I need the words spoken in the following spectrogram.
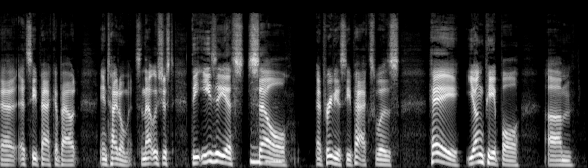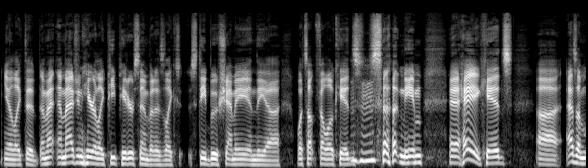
at, at CPAC about entitlements. And that was just the easiest mm-hmm. sell at previous CPACs was, hey, young people, um, you know, like the ima- imagine here like Pete Peterson, but as like Steve Buscemi in the uh, "What's Up, Fellow Kids" mm-hmm. meme. Hey, kids, uh, as a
